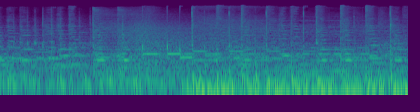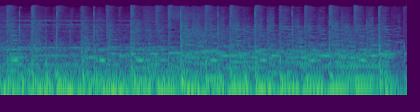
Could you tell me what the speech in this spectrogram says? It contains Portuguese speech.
Thank you.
